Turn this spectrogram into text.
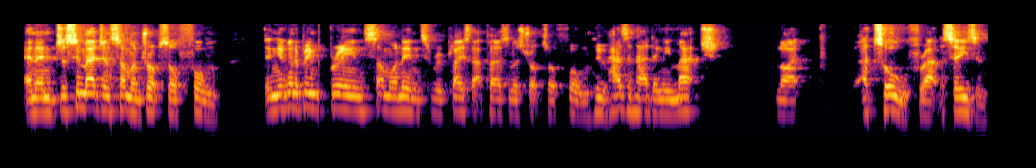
And then just imagine someone drops off form. Then you're going to be bringing someone in to replace that person that's dropped off form who hasn't had any match like at all throughout the season.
